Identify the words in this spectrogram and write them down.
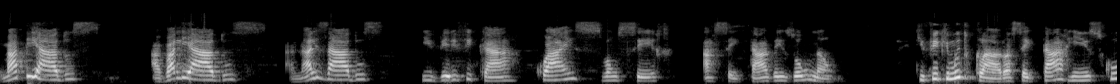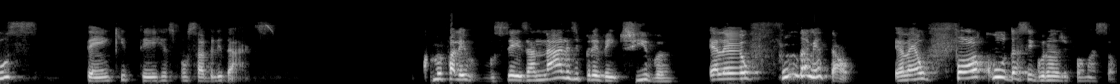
mapeados, avaliados, analisados e verificar quais vão ser aceitáveis ou não. Que fique muito claro, aceitar riscos tem que ter responsabilidades. Como eu falei para vocês, a análise preventiva, ela é o fundamental. Ela é o foco da segurança de informação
